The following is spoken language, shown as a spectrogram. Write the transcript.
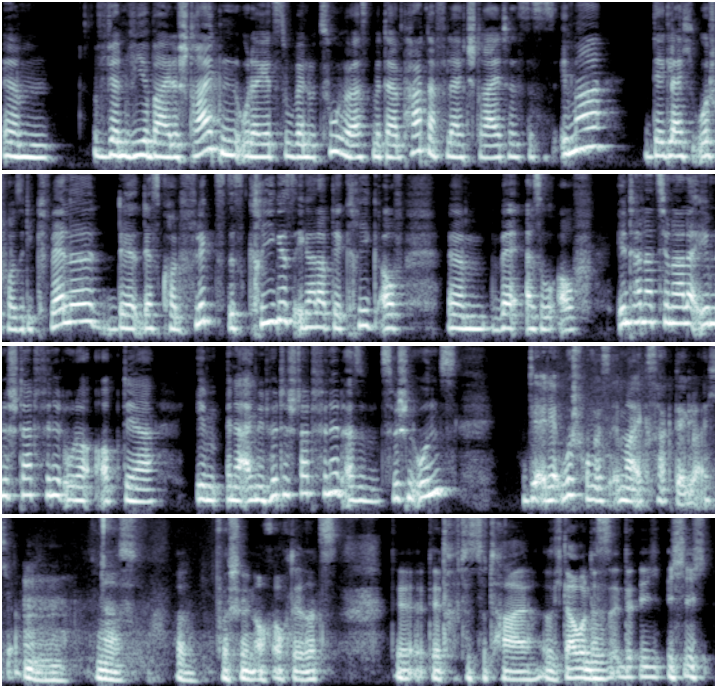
ähm, wenn wir beide streiten oder jetzt du, wenn du zuhörst, mit deinem Partner vielleicht streitest, das ist immer der gleiche Ursprung, also die Quelle der, des Konflikts, des Krieges, egal ob der Krieg auf, ähm, also auf internationaler Ebene stattfindet oder ob der im, in der eigenen Hütte stattfindet, also zwischen uns, der, der Ursprung ist immer exakt der gleiche. Mhm. Ja, das also voll schön. Auch, auch der Satz, der, der trifft es total. Also ich glaube, und das ist, ich, ich,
